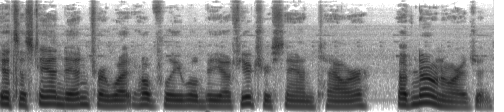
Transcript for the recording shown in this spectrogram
It's a stand-in for what hopefully will be a future sand tower of known origin.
